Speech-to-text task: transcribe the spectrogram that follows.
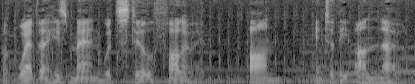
but whether his men would still follow him on into the unknown.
